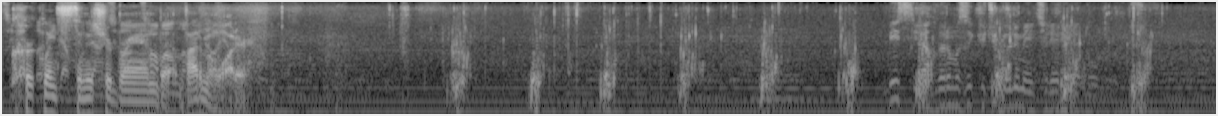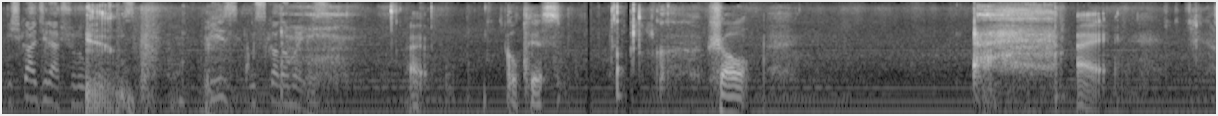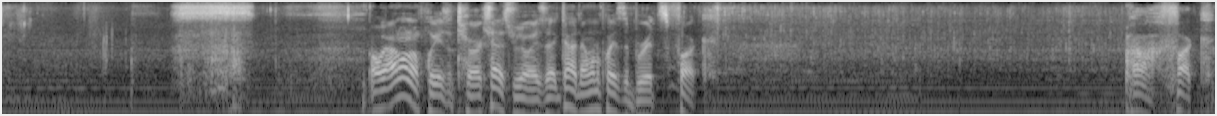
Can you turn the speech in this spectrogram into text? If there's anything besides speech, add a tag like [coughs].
Kirkland signature brand vitamin water. Biz silahlarımızı küçük ölüm elçileriyle dolduruyoruz. İşgalciler şunu vurur Biz ıskalamayız. Alright. Go piss. So. [sighs] Alright. Oh, I don't want to play as the Turks. I just realized that. God, I want to play as the Brits. Fuck. Ah, oh, fuck.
